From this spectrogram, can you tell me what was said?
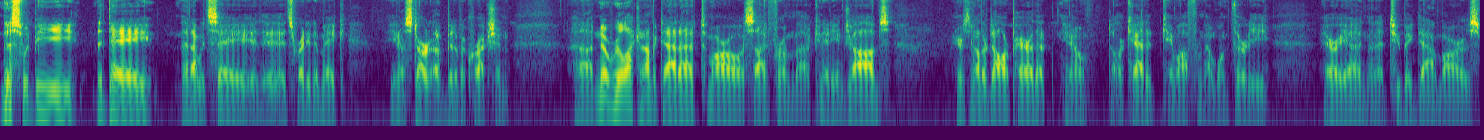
this would be the day that I would say it, it's ready to make, you know, start a bit of a correction. Uh, no real economic data tomorrow aside from uh, Canadian jobs. Here's another dollar pair that, you know, dollar CAD came off from that 130 area and then had two big down bars.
